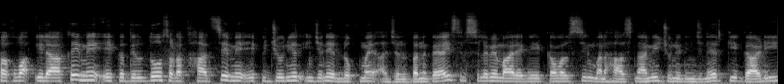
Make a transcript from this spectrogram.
بغوا علاقے میں ایک دل دو سڑک حادثے میں ایک جونیئر انجینئر لقمہ اجل بن گیا۔ اس سلسلے میں مارے گئے کنول سنگھ منہاس نامی جونیئر انجینئر کی گاڑی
